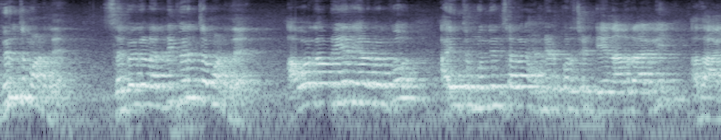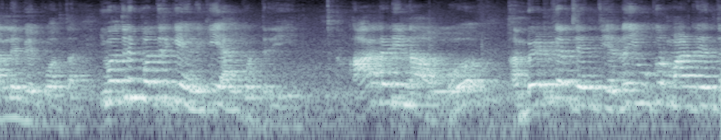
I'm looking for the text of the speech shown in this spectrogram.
ವಿರುದ್ಧ ಮಾಡಿದೆ. ಸಭೆಗಳಲ್ಲಿ ವಿರುದ್ಧ ಮಾಡಿದೆ. ಅವಾಗ ಅವ್ರು ಏನು ಹೇಳಬೇಕು? ಆಯ್ತು, ಮುಂದಿನ ಸಲ ಹಂಡ್ರೆಡ್ ಪರ್ಸೆಂಟ್ ಏನಾದರೂ ಆಗಲಿ, ಅದು ಆಗಲೇಬೇಕು ಅಂತ. ಇವತ್ತಿನ ಪತ್ರಿಕೆ ಹೇಳಿಕೆ ಯಾಕೆ ಕೊಟ್ರಿ? ಆಲ್ರೆಡಿ ನಾವು ಅಂಬೇಡ್ಕರ್ ಜಯಂತಿಯನ್ನು ಯುವಕರು ಮಾಡ್ರಿ ಅಂತ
